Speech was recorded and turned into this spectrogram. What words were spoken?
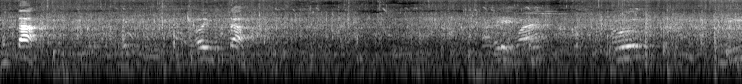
ಮುಕ್ತಾ ಓಯ್ Mukta ready one two three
